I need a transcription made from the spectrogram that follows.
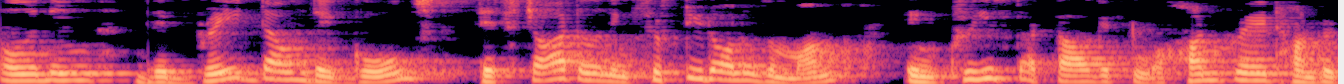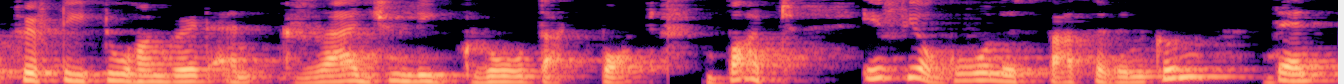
earning, they break down their goals, they start earning $50 a month, increase that target to 100, 150, 200 and gradually grow that pot. But if your goal is passive income, then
